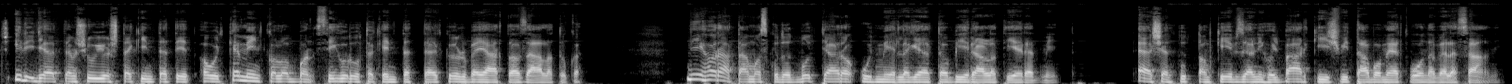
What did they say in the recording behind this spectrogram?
és irigyeltem súlyos tekintetét, ahogy kemény kalapban, szigorú tekintettel körbejárta az állatokat. Néha rátámaszkodott botjára, úgy mérlegelte a bírálati eredményt. El sem tudtam képzelni, hogy bárki is vitába mert volna vele szállni.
